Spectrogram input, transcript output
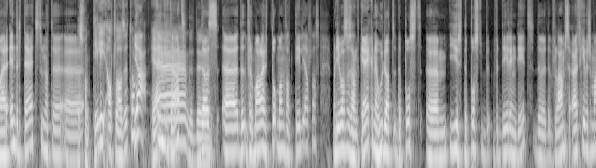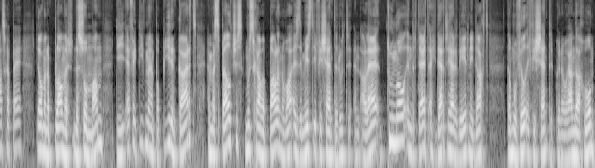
Maar in de tijd, toen dat de... eh, Dat is van Teleatlas, hè, toch? ja, inderdaad. de- de- Dat is eh, de voormalige topman van Teleatlas. Maar die was dus aan het kijken naar hoe dat de post ehm, hier de postverdeling deed. De, de Vlaamse uitgeversmaatschappij. Die hadden een planner. Dus zo'n man die effectief met een papieren kaart en met speltjes moest gaan bepalen wat is de meest efficiënte route. En Alain toen al, in de tijd, echt 30 jaar geleden, die dacht... Dat moet veel efficiënter kunnen. We gaan dat gewoon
